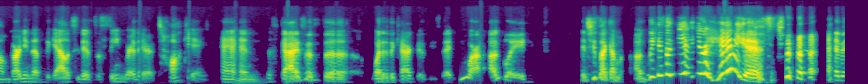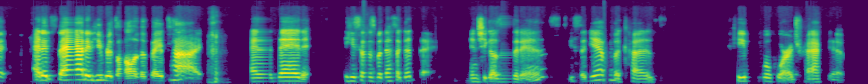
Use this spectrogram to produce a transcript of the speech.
um, Guardian of the Galaxy. There's a scene where they're talking, and mm. this guy says to one of the characters, he said, "You are ugly," and she's like, "I'm ugly." He said, "Yeah, you're hideous," and it and it's sad and humorous all at the same time. and then he says, But that's a good thing. And she goes, It is? He said, Yeah, because people who are attractive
